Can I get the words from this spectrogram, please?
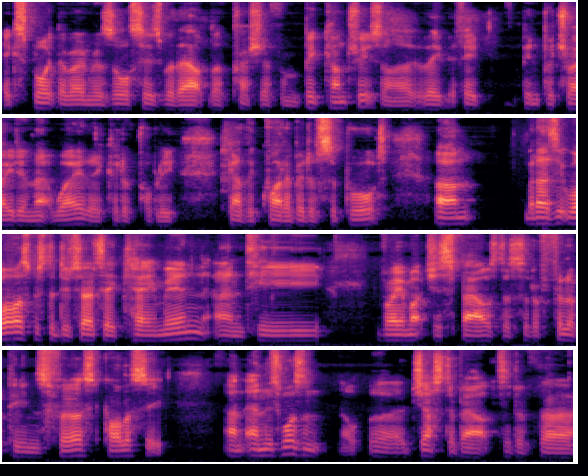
exploit their own resources without the pressure from big countries. Uh, they, if they'd been portrayed in that way, they could have probably gathered quite a bit of support. Um, but as it was, Mr. Duterte came in and he very much espoused a sort of Philippines first policy. And, and this wasn't uh, just about sort of uh,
